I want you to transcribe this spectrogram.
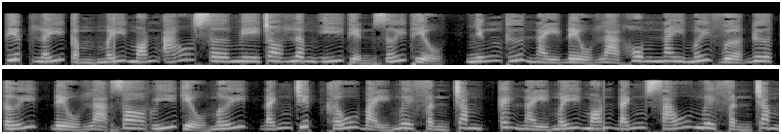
tiếp lấy cầm mấy món áo sơ mi cho Lâm Ý Thiển giới thiệu. Những thứ này đều là hôm nay mới vừa đưa tới, đều là do quý kiểu mới, đánh chiết khấu 70%, cái này mấy món đánh 60%.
